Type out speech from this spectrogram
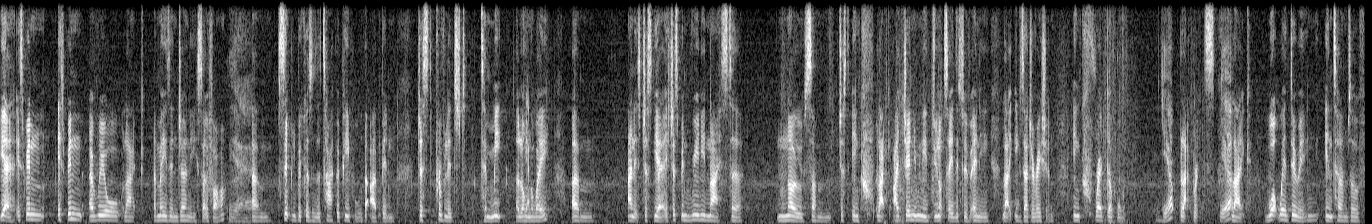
yeah, it's been it's been a real like amazing journey so far. Yeah. Um, simply because of the type of people that I've been just privileged to meet along Yeah. the way, um, and it's just yeah, it's just been really nice to know some just inc- like I genuinely do not say this with any like exaggeration, incredible Yep. black Brits. Yeah. Like what we're doing in terms of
